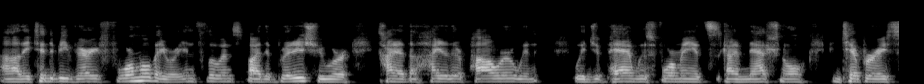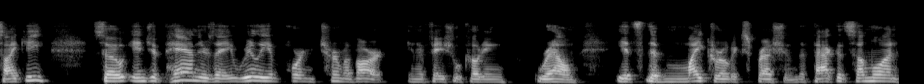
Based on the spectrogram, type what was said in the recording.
Uh, they tend to be very formal. They were influenced by the British, who were kind of the height of their power when when Japan was forming its kind of national contemporary psyche. So in Japan, there's a really important term of art in a facial coding realm. It's the micro expression, the fact that someone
